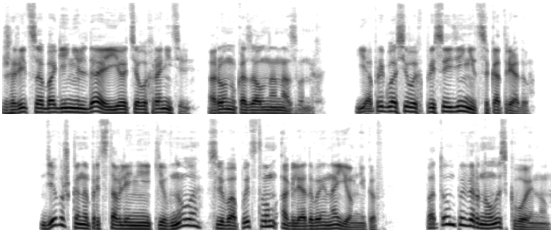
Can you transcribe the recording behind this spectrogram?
«Жрица богини льда и ее телохранитель», — Арон указал на названных. «Я пригласил их присоединиться к отряду». Девушка на представление кивнула, с любопытством оглядывая наемников. Потом повернулась к воину.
